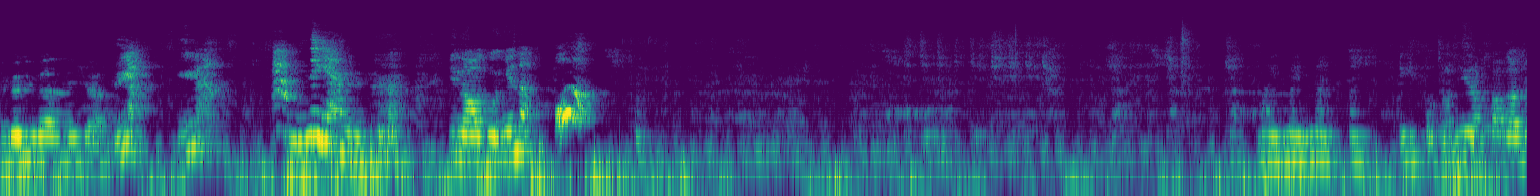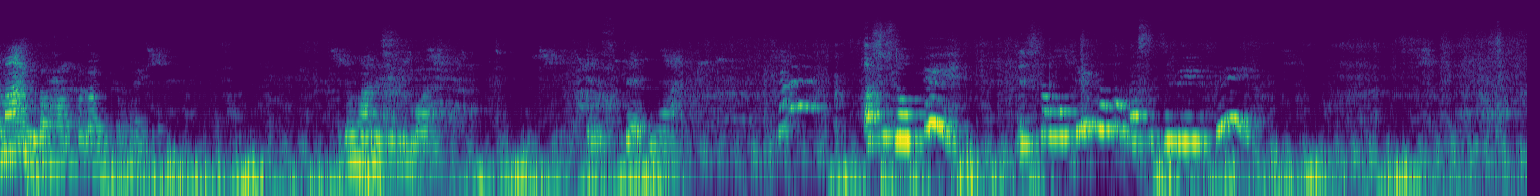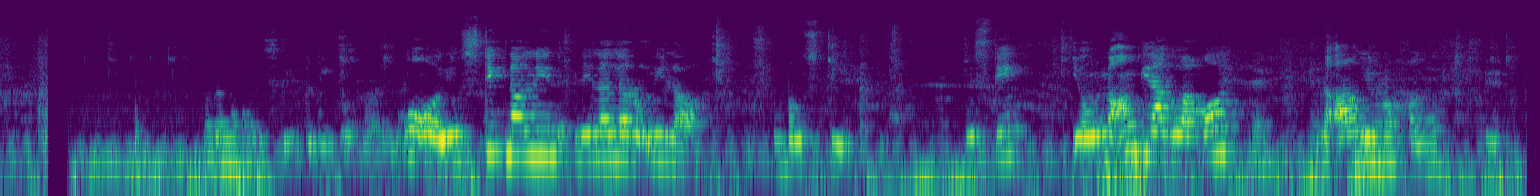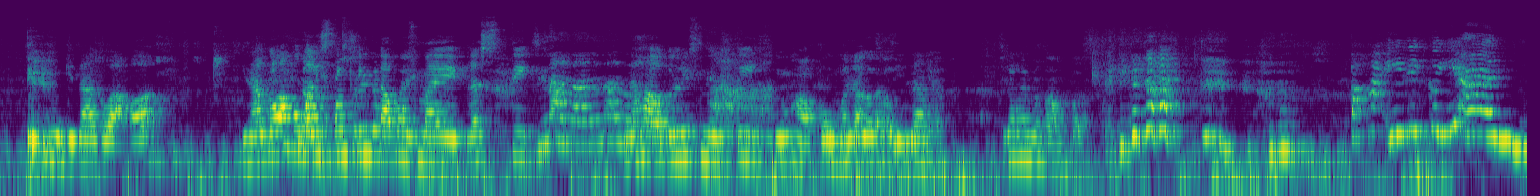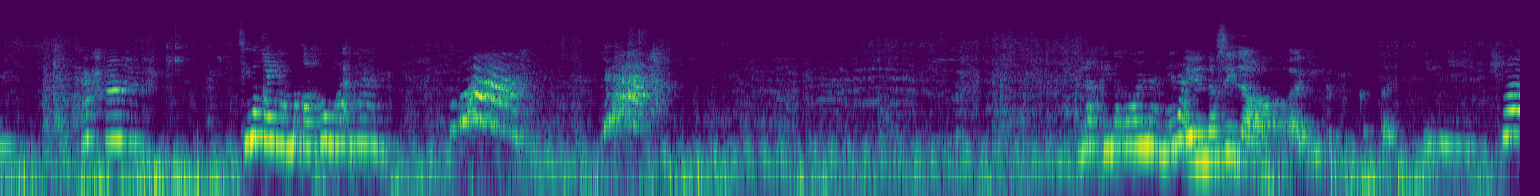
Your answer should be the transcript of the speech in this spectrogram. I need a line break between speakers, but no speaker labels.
Nagaling na na siya.
Ano yan? Tinago niya na. Oh! May, may, may, may. Eh, okay.
Ang hirap pag ano, may
Dumani si Lumar. Is
stick to dito.
Oo, yung stick na li- nilalaro nila. Yung bang stick. Yung stick, yung noong ginagawa ko, noong
Yung nakakalmot.
ginagawa ko, ginagawa ko may stick tapos may plastic.
Nanana.
Nahabol ni Snoopy yung hapong malakas sila.
Sino kayo mag-ampas?
Kakainin ko yan!
我睡着了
